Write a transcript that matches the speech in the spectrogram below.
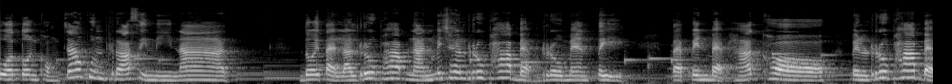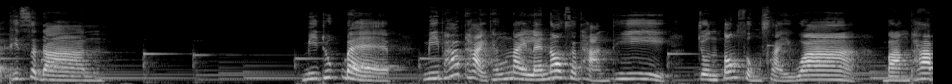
ตัวตนของเจ้าคุณพระสินีนาถโดยแต่ละรูปภาพนั้นไม่ใช่รูปภาพแบบโรแมนติก แต่เป็นแบบฮาร์ดคอร์เป็นรูปภาพแบบพิสดารมีทุกแบบมีภาพถ่ายทั้งในและนอกสถานที่ จนต้องสงสัยว่า บางภาพ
